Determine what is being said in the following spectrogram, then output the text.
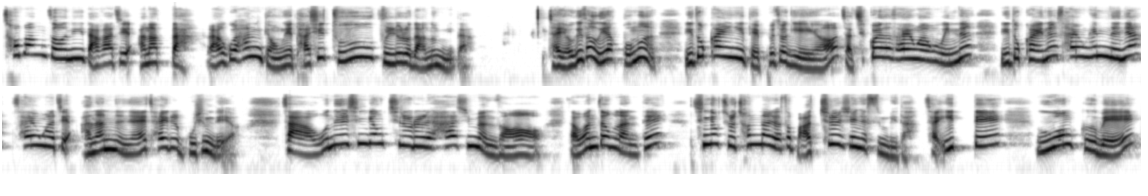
처방전이 나가지 않았다라고 한 경우에 다시 두 분류로 나눕니다. 자 여기서 의약품은 리도카인이 대표적이에요. 자 치과에서 사용하고 있는 리도카인을 사용했느냐 사용하지 않았느냐의 차이를 보시면 돼요. 자 오늘 신경치료를 하시면서 자, 환자분한테 신경치료 첫날이어서 마취를 시행했습니다. 자 이때 의원급의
